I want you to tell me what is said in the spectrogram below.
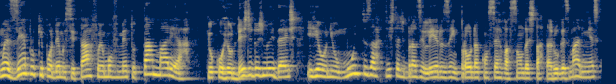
um exemplo que podemos citar foi o movimento Tamarear, que ocorreu desde 2010 e reuniu muitos artistas brasileiros em prol da conservação das tartarugas marinhas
